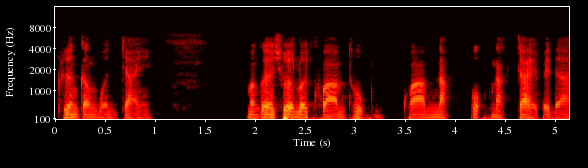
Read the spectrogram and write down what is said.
เครื่องกังวลใจ มันก็จะช่วยลดความทุกข์ความหนักอกหนักใจไปได้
